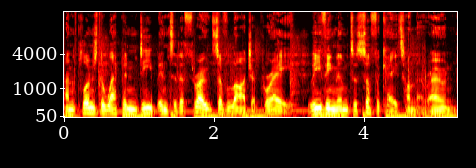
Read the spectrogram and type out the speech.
and plunge the weapon deep into the throats of larger prey, leaving them to suffocate on their own.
